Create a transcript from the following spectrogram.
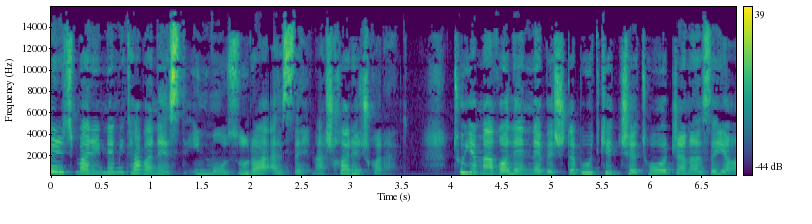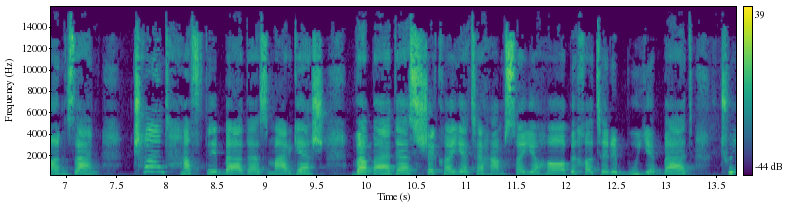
بریت ماری نمی توانست این موضوع را از ذهنش خارج کند. توی مقاله نوشته بود که چطور جنازه آن زن چند هفته بعد از مرگش و بعد از شکایت همسایه ها به خاطر بوی بد توی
